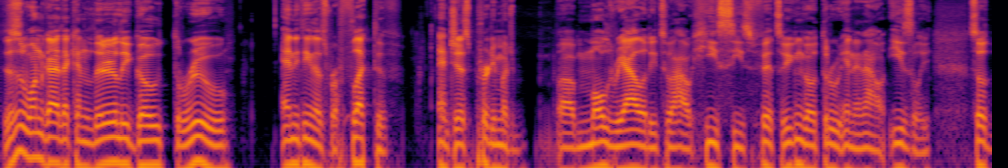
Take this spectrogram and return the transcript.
This is one guy that can literally go through anything that's reflective and just pretty much uh, mold reality to how he sees fit. So you can go through in and out easily. So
